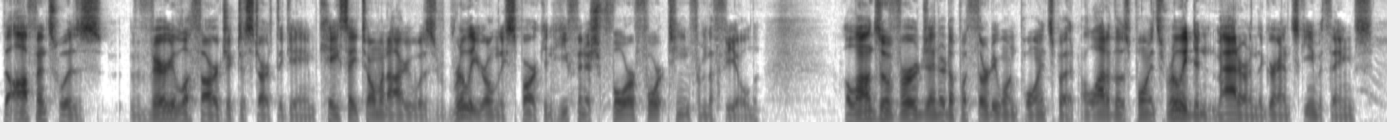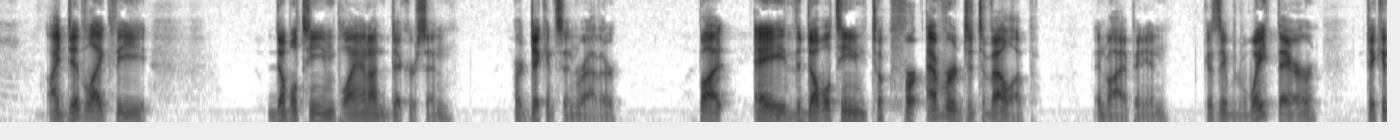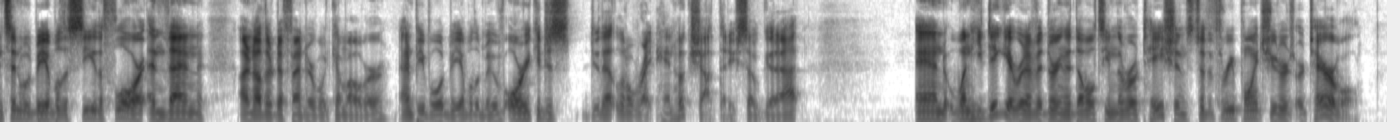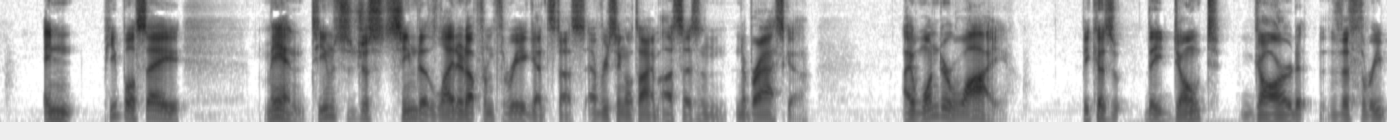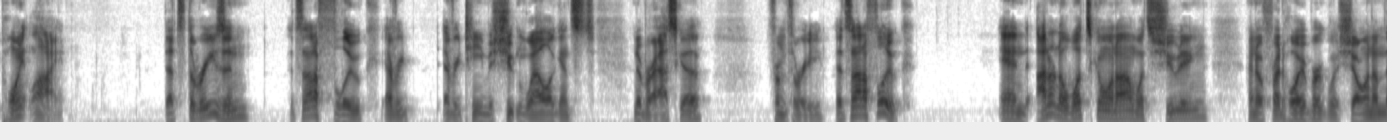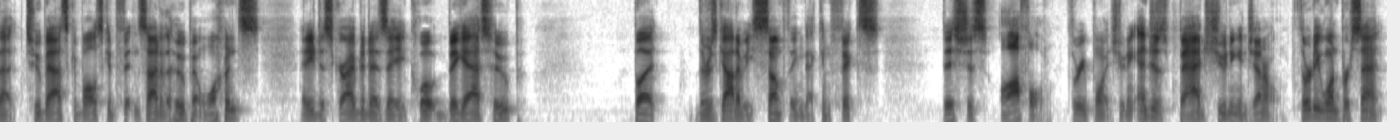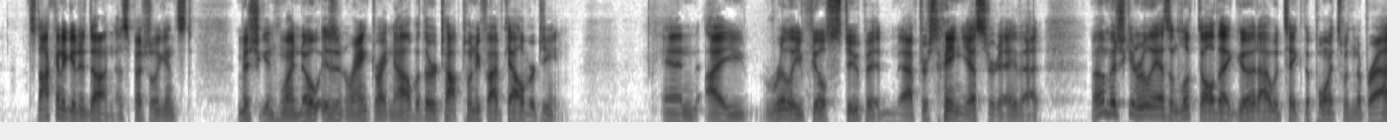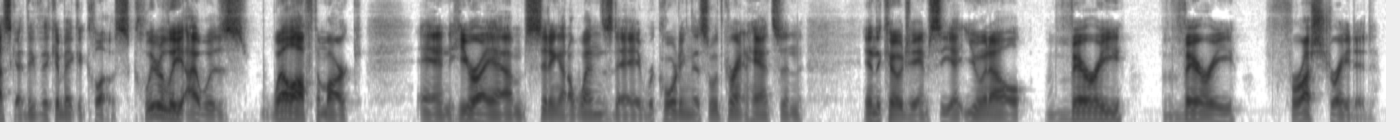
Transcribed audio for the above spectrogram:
the offense was very lethargic to start the game. Keisei Tominaga was really your only spark, and he finished 4 14 from the field. Alonzo Verge ended up with 31 points, but a lot of those points really didn't matter in the grand scheme of things. I did like the double team plan on Dickerson, or Dickinson rather, but a, the double team took forever to develop, in my opinion, because they would wait there. Dickinson would be able to see the floor, and then another defender would come over, and people would be able to move, or he could just do that little right hand hook shot that he's so good at. And when he did get rid of it during the double team, the rotations to the three point shooters are terrible. And people say, man, teams just seem to light it up from three against us every single time, us as in Nebraska. I wonder why. Because they don't guard the three point line. That's the reason. It's not a fluke. Every every team is shooting well against Nebraska from three. It's not a fluke. And I don't know what's going on with shooting. I know Fred Hoiberg was showing them that two basketballs could fit inside of the hoop at once, and he described it as a quote big ass hoop. But there's got to be something that can fix this just awful three point shooting and just bad shooting in general. 31%. It's not going to get it done, especially against Michigan, who I know isn't ranked right now, but they're a top 25 caliber team. And I really feel stupid after saying yesterday that well, Michigan really hasn't looked all that good. I would take the points with Nebraska. I think they can make it close. Clearly, I was well off the mark. And here I am sitting on a Wednesday recording this with Grant Hanson in the COJMC at UNL. Very, very frustrated.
